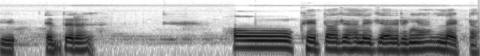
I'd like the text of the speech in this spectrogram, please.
ਤੇ ਇੱਧਰ ਹੋ ਖੇਤਾਂ 'ਚ ਹਲੇ ਚੱਲ ਰਹੀਆਂ ਲਾਈਟਾਂ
